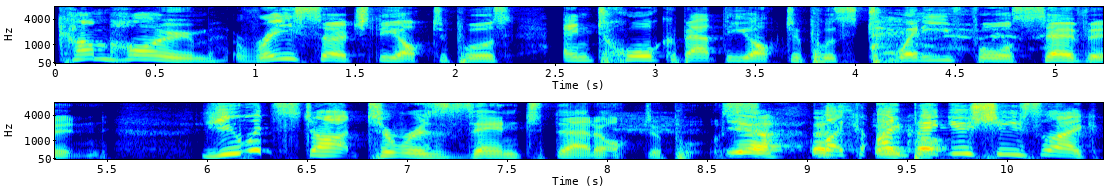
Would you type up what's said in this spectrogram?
come home, research the octopus and talk about the octopus 24/7, you would start to resent that octopus. Yeah, that's like very I bet you she's like,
